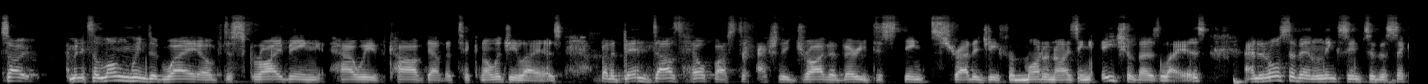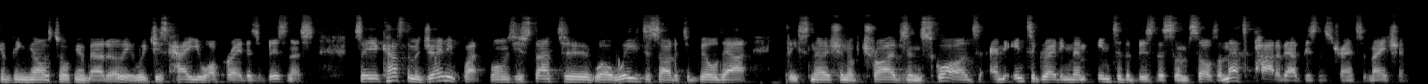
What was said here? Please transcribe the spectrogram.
So I mean, it's a long winded way of describing how we've carved out the technology layers, but it then does help us to actually drive a very distinct strategy for modernizing each of those layers. And it also then links into the second thing I was talking about earlier, which is how you operate as a business. So, your customer journey platforms, you start to, well, we've decided to build out this notion of tribes and squads and integrating them into the business themselves. And that's part of our business transformation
